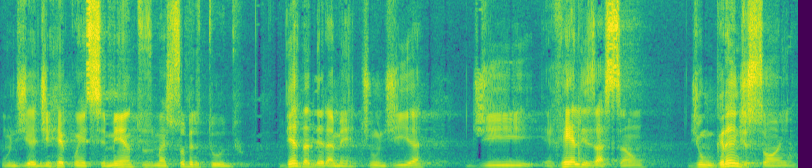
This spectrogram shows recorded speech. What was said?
um dia de reconhecimentos, mas, sobretudo, verdadeiramente, um dia de realização de um grande sonho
